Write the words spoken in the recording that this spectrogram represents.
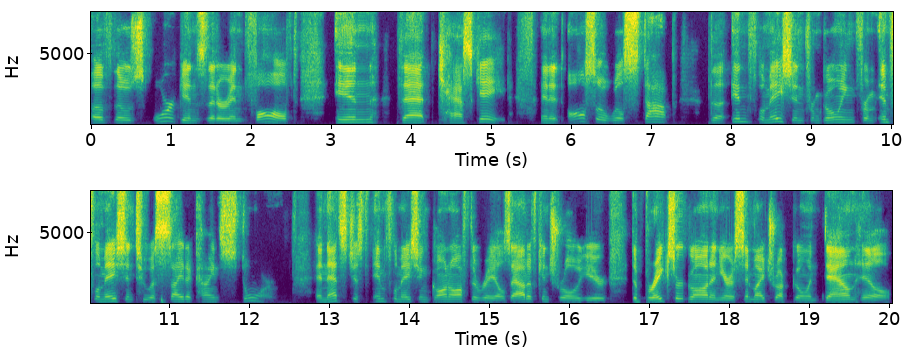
of those organs that are involved in that cascade. And it also will stop the inflammation from going from inflammation to a cytokine storm and that's just inflammation gone off the rails out of control you're the brakes are gone and you're a semi truck going downhill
